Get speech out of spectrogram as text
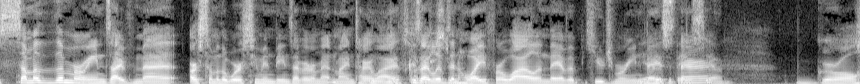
some of the Marines I've met are some of the worst human beings I've ever met in my entire life. Because I lived in Hawaii for a while, and they have a huge Marine Yeah, base, base, there. Girl,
